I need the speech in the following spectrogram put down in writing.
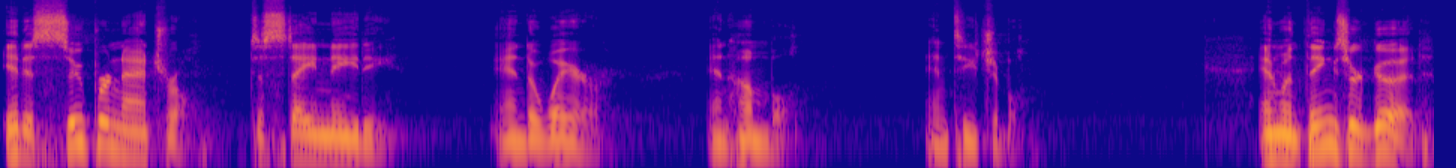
It is supernatural to stay needy and aware and humble and teachable. And when things are good,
